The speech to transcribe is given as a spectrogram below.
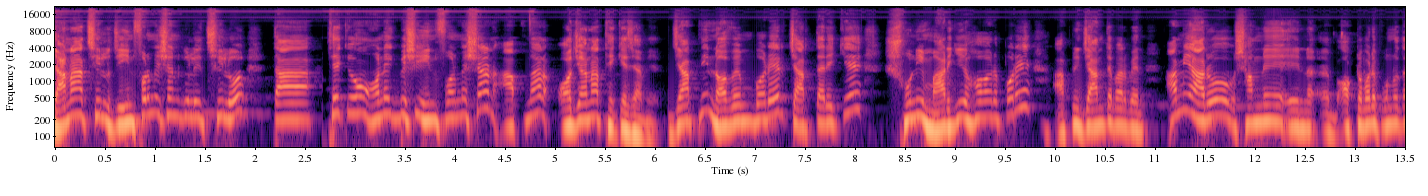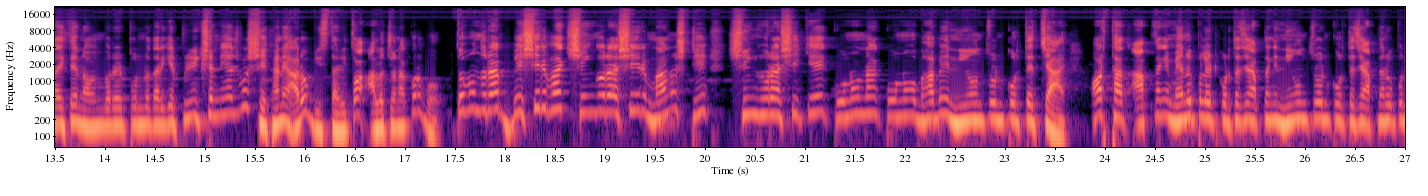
জানা ছিল, যে ইনফরমেশনগুলি ছিল, তা থেকেও অনেক বেশি ইনফরমেশন আপনার অজানা থেকে যাবে। যা আপনি নভেম্বরের চার তারিখে শনি মার্গী হওয়ার পরে আপনি জানতে পারবেন। আমি আরও সামনে অক্টোবরের পনেরো তারিখ, নভেম্বরের পনেরো তারিখের প্রিডিকশন নিয়ে আসব। সেখানে আরও বিস্তারিত আলোচনা করব। তো বন্ধুরা, বেশিরভাগ সিংহ রাশির মানুষটি সিংহ রাশিকে কোনো না কোনোভাবে নিয়ন্ত্রণ করতে চায়। অর্থাৎ আপনাকে ম্যানুপুলেট করতে চায়, আপনাকে নিয়ন্ত্রণ করতে চায়, আপনার উপর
